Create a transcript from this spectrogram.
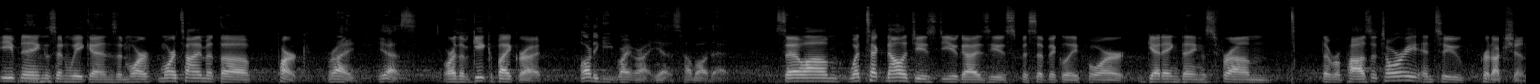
evenings and weekends and more, more time at the park. Right, yes. Or the geek bike ride. Or the geek bike ride, yes. How about that? So um, what technologies do you guys use specifically for getting things from the repository into production?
